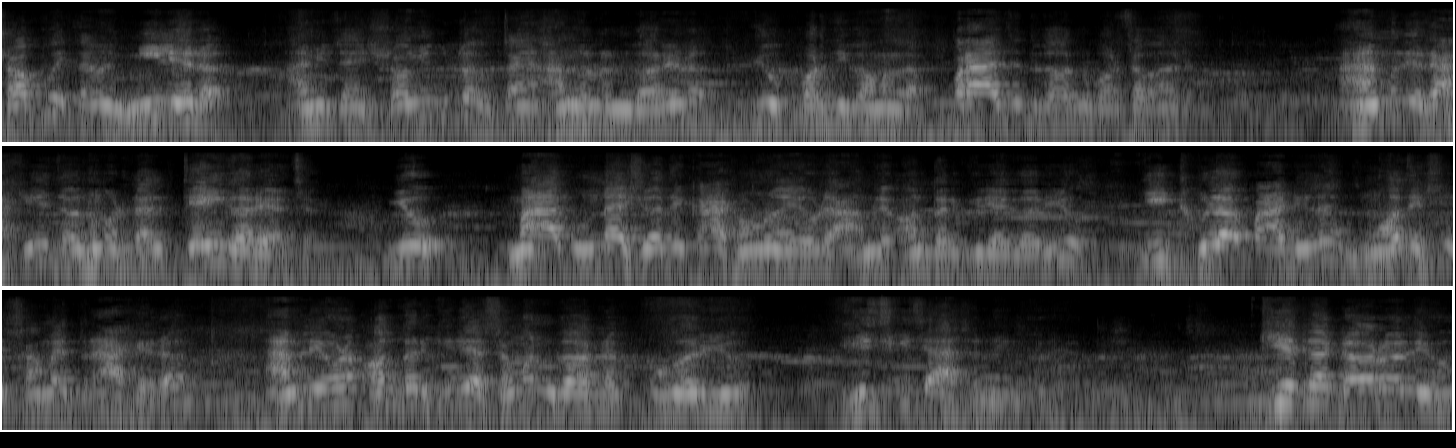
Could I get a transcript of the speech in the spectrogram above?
सबै तपाईँ मिलेर हामी चाहिँ संयुक्त चाहिँ आन्दोलन गरेर यो प्रतिगमनलाई पराजित गर्नुपर्छ भनेर हामीले राष्ट्रिय जनमोर्चाले त्यही गरेको छ यो माघ उन्नाइस गते काठमाडौँमा एउटा हामीले अन्तर्क्रिया गरियो। यी ठुला पार्टीलाई मधेसी समेत राखेर हामीले एउटा अन्तर्क्रियासम्म गर्न गरियो। हिचकिचाएको छ यिनीहरू के का डरले हो?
